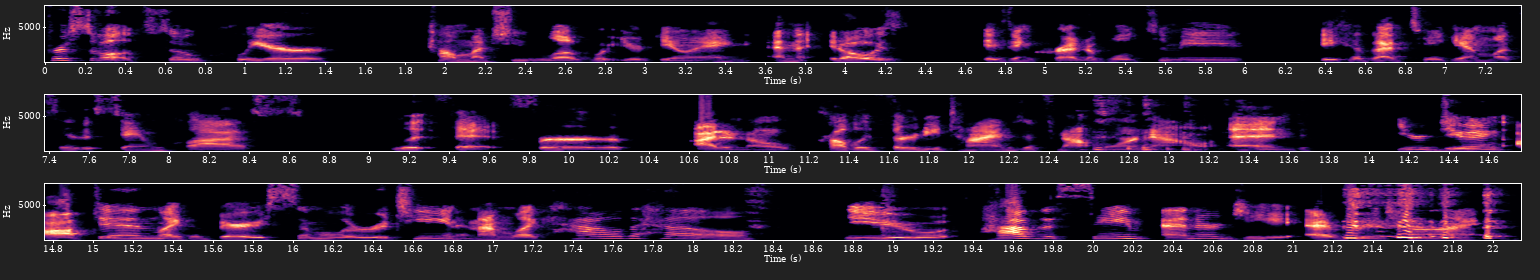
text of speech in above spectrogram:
First of all, it's so clear how much you love what you're doing. And it always is incredible to me because I've taken, let's say, the same class, Lit Fit, for I don't know, probably 30 times, if not more now. and you're doing often like a very similar routine. And I'm like, how the hell do you have the same energy every time?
